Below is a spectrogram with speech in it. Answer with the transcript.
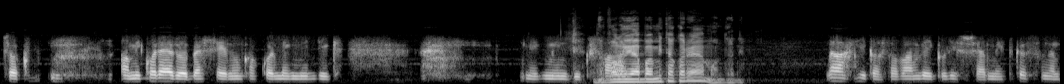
csak amikor erről beszélünk, akkor még mindig még mindig fáj. valójában mit akar elmondani? Na, igaza van, végül is semmit. Köszönöm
